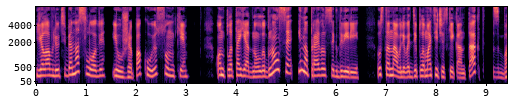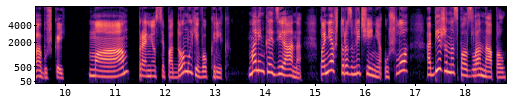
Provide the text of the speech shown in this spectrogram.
Я ловлю тебя на слове и уже пакую сумки». Он плотоядно улыбнулся и направился к двери, устанавливать дипломатический контакт с бабушкой. «Мам!» — пронесся по дому его крик. Маленькая Диана, поняв, что развлечение ушло, обиженно сползла на пол.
